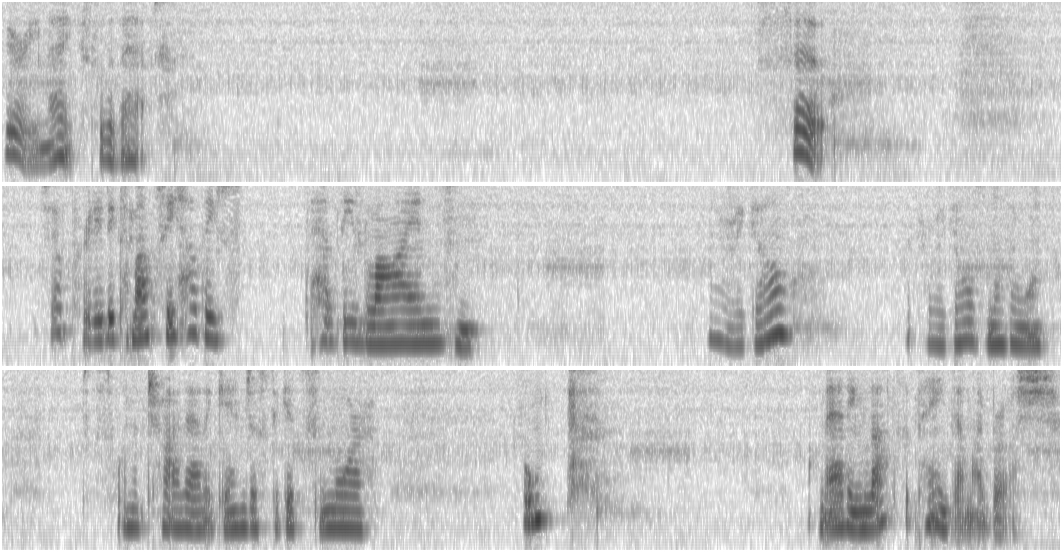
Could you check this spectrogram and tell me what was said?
Very nice, look at that. So, so pretty to come out? See how they have these lines and there we go. There we go, there's another one. Just want to try that again just to get some more oomph. I'm adding lots of paint on my brush.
